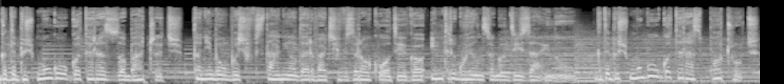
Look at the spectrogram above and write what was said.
Gdybyś mógł go teraz zobaczyć, to nie byłbyś w stanie oderwać wzroku od jego intrygującego designu. Gdybyś mógł go teraz poczuć,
